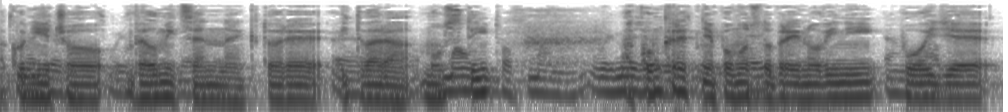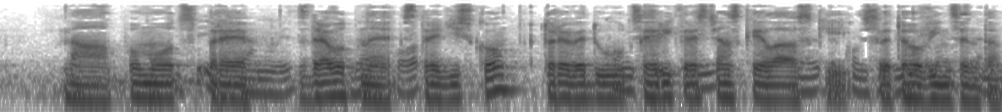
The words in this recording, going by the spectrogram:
ako niečo veľmi cenné, ktoré vytvára mosty. A konkrétne pomoc Dobrej noviny pôjde na pomoc pre zdravotné stredisko, ktoré vedú céry kresťanskej lásky svätého Vincenta.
